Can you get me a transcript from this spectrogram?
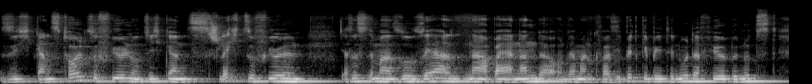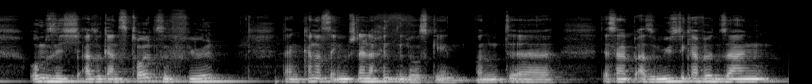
sich ganz toll zu fühlen und sich ganz schlecht zu fühlen, das ist immer so sehr nah beieinander. Und wenn man quasi Bittgebete nur dafür benutzt, um sich also ganz toll zu fühlen, dann kann das eben schnell nach hinten losgehen. Und äh, deshalb, also Mystiker würden sagen,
